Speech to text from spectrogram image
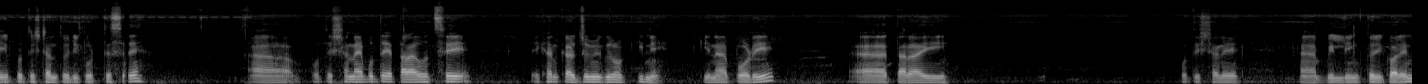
এই প্রতিষ্ঠান তৈরি করতেছে। প্রতিষ্ঠান নেয় বলতে তারা হচ্ছে এখানকার জমিগুলো কিনে। কেনার পরে তারা এই প্রতিষ্ঠানে বিল্ডিং তৈরি করেন।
